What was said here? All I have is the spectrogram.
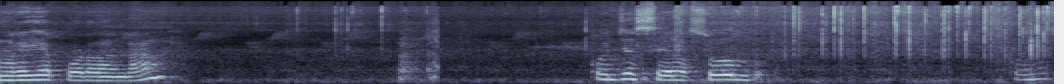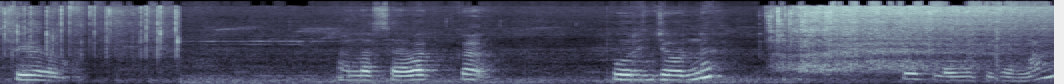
நிறைய போட வேண்டாம். கொஞ்சம் சே சோம்பு. கொஞ்சம் சீரகம். நல்லா செவக்க பொரிஞ்ச உடனே சூப்பில் ஊற்றிக்கலாம்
